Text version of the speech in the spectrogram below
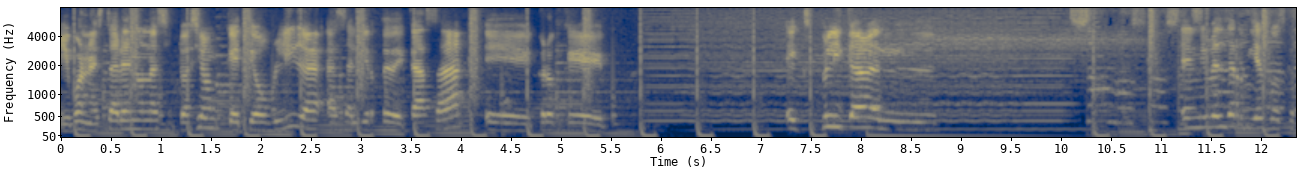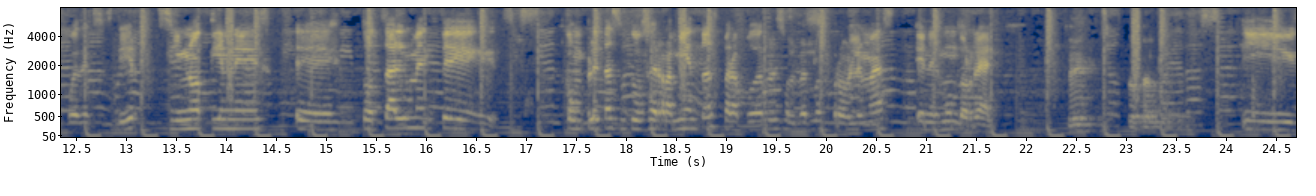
Y bueno, estar en una situación que te obliga a salirte de casa, eh, creo que explica el, el nivel de riesgos que puede existir si no tienes eh, totalmente completas tus herramientas para poder resolver los problemas en el mundo real. Sí, totalmente. Y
